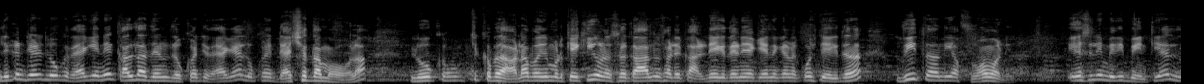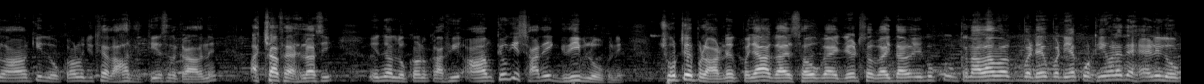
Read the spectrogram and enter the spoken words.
ਲੇਕਿਨ ਜਿਹੜੇ ਲੋਕ ਰਹਿ ਗਏ ਨੇ ਕੱਲ ਦਾ ਦਿਨ ਲੋਕਾਂ 'ਚ ਰਹਿ ਗਿਆ, ਲੋਕਾਂ 'ਚ ਦਹਿਸ਼ਤ ਦਾ ਮਾਹੌਲ ਆ। ਲੋਕ 'ਚ ਘਬਰਾਹਟ ਆ ਬਈ ਮੁੜ ਕੇ ਕੀ ਹੋਣਾ, ਸਰਕਾਰ ਨੂੰ ਸਾਡੇ ਘਰ ਡੇਕ ਦੇਣੇ ਆ, ਕਿਸੇ ਨੇ ਕਹਿਣਾ ਕੁਝ ਦੇਖ ਦੇਣਾ। 20 ਤਰ੍ਹਾਂ ਦੀਆਂ ਅਫਵਾਹਾਂ ਨੇ। ਇਸ ਲਈ ਮੇਰੀ ਬੇਨਤੀ ਹੈ, ਨਾ ਕਿ ਲੋਕਾਂ ਨੂੰ ਜਿੱਥੇ ਰਾਹਤ ਦਿੱਤੀ ਹੈ ਸਰਕਾਰ ਨੇ, ਅੱਛਾ ਫੈਸਲਾ ਸੀ। ਇਹਨਾਂ ਲੋਕਾਂ ਨੂੰ ਕਾਫੀ ਆਮ, ਕਿਉਂਕਿ ਸਾਰੇ ਗਰੀਬ ਲੋਕ ਨੇ। ਛੋਟੇ ਪਲਾਟ ਨੇ 50 ਗਜ 100 ਗਾਇ 150 ਗਜ ਦਾ, ਇੱਕ ਕਨਾਲਾਂ ਵੱਡੇ ਵੱਡੀਆਂ ਕੋਠੀਆਂ ਵਾਲੇ ਤੇ ਹੈ ਨਹੀਂ ਲੋਕ।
